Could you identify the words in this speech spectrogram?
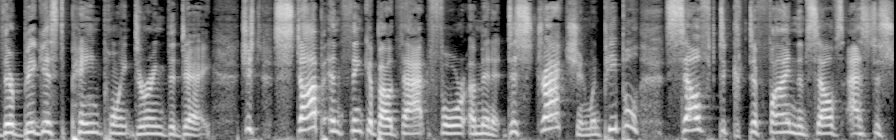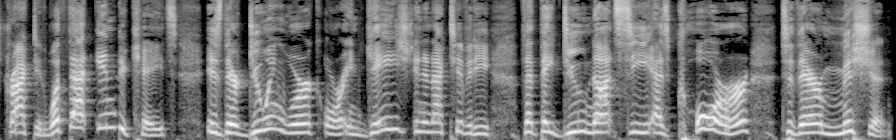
their biggest pain point during the day. Just stop and think about that for a minute. Distraction, when people self define themselves as distracted, what that indicates is they're doing work or engaged in an activity that they do not see as core to their mission.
